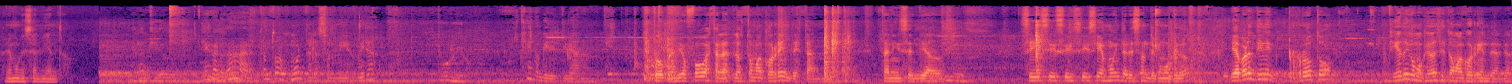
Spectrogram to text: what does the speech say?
Esperemos que sea el viento. Es verdad, están todas muertas las hormigas, mira. Turbio. ¿Qué es lo que le tiraron? Todo prendió fuego, hasta la- los tomacorrientes están, están incendiados. Sí, sí, sí, sí, sí, es muy interesante cómo quedó. Y aparte tiene roto. Fíjate cómo quedó ese tomacorriente de acá.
